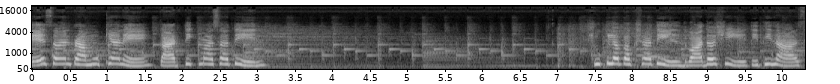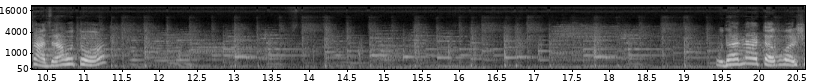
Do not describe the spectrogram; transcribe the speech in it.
हे सण प्रामुख्याने कार्तिक मासातील शुक्ल पक्षातील द्वादशी तिथीला साजरा होतो. उदाहरणार्थ वर्ष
